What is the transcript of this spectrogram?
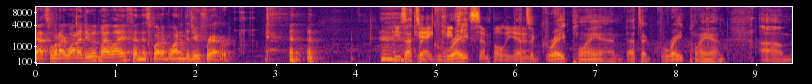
that's what I want to do with my life, and that's what I've wanted to do forever. He's That's a, a kid, keeps great it simple, yeah. That's a great plan. That's a great plan. Um,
